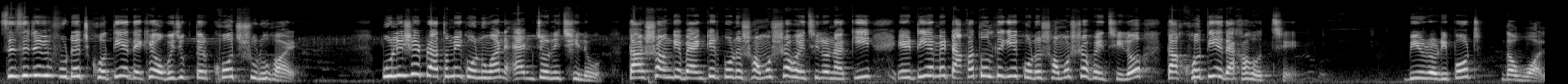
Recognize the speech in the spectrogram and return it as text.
সিসিটিভি ফুটেজ খতিয়ে দেখে অভিযুক্তের খোঁজ শুরু হয়। পুলিশের প্রাথমিক অনুমান একজনই ছিল। তার সঙ্গে ব্যাংকের কোনো সমস্যা হয়েছিল নাকি এটিএমে টাকা তুলতে গিয়ে কোনো সমস্যা হয়েছিল তা খতিয়ে দেখা হচ্ছে। ব্যুরো রিপোর্ট দ্য ওয়াল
